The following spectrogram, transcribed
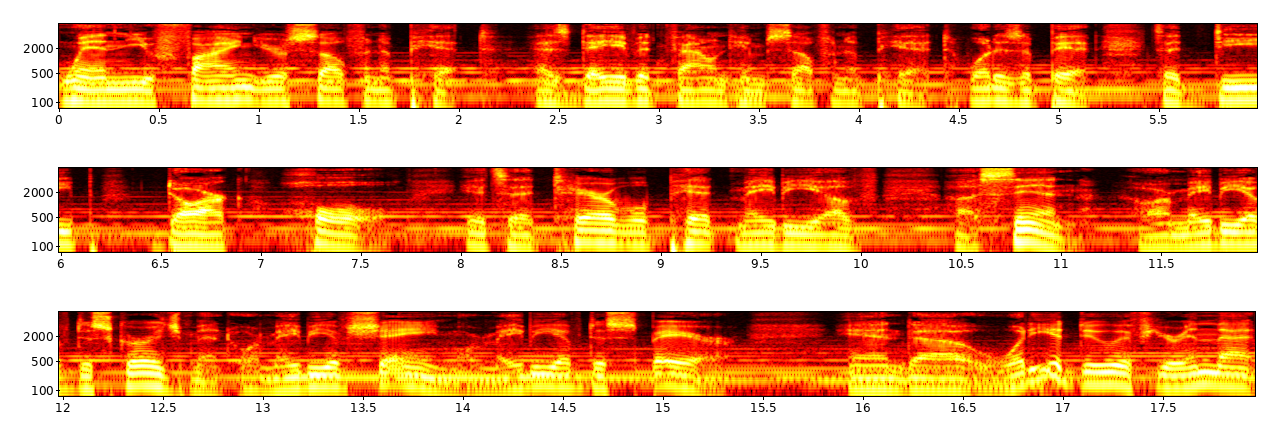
when you find yourself in a pit? as David found himself in a pit. What is a pit? It's a deep, dark hole. It's a terrible pit, maybe of uh, sin, or maybe of discouragement, or maybe of shame, or maybe of despair. And uh, what do you do if you're in that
